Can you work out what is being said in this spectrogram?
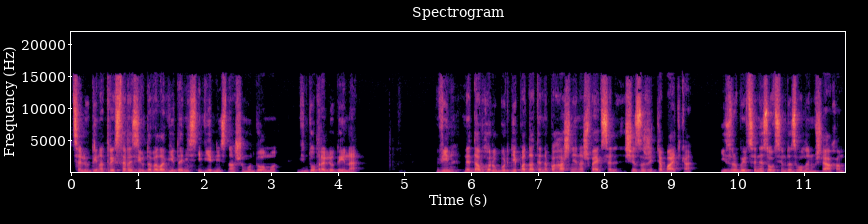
Ця людина 300 разів довела відданість і вірність нашому дому. Він добра людина. Він не дав Горобурді подати на погашення наш вексель ще за життя батька і зробив це не зовсім дозволеним шляхом.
